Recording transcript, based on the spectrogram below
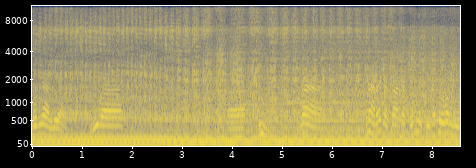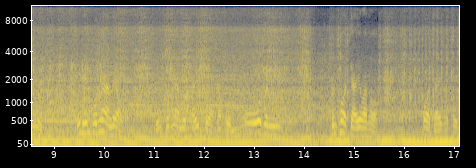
ผลงานแล้วหรือว่าหน้าหน้าไรกระซางครับผมในเขตอำเภอวังหินนี่เพิ่นเห็นผลงานแล้ว เห็นผลงานรถไถฟอดครับผมโอ้เพิ่นเพิ่นพ่อใจว่าเถอะพ่อใจครับผม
